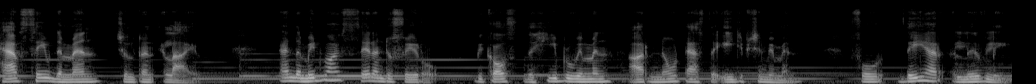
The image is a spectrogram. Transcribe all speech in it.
have saved the men children alive? And the midwives said unto Pharaoh, Because the Hebrew women are not as the Egyptian women, for they are lively,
